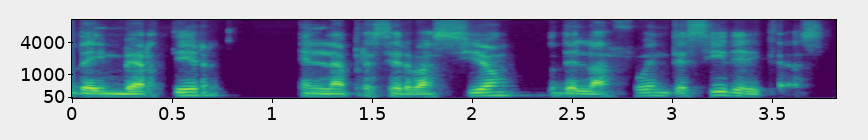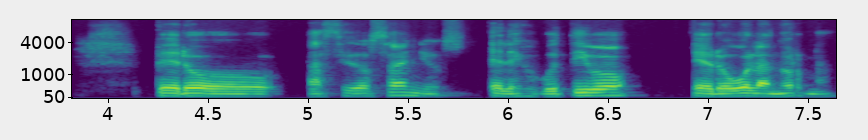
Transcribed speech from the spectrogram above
de invertir en la preservación de las fuentes hídricas, pero hace dos años el Ejecutivo erogó la norma.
